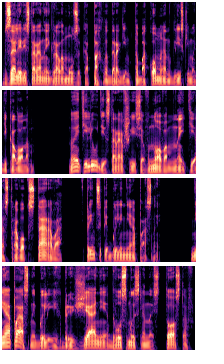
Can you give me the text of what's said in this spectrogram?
В зале ресторана играла музыка, пахло дорогим табаком и английским одеколоном. Но эти люди, старавшиеся в новом найти островок старого, в принципе были не опасны. Не опасны были их брюзжание, двусмысленность тостов.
